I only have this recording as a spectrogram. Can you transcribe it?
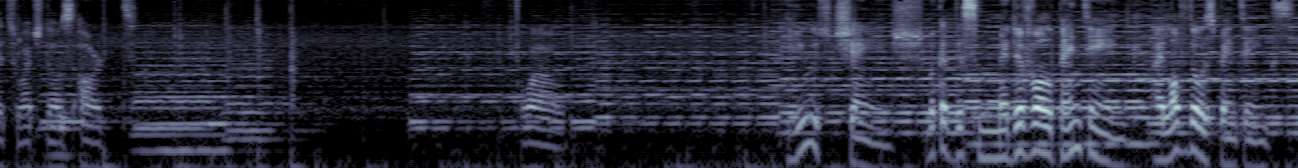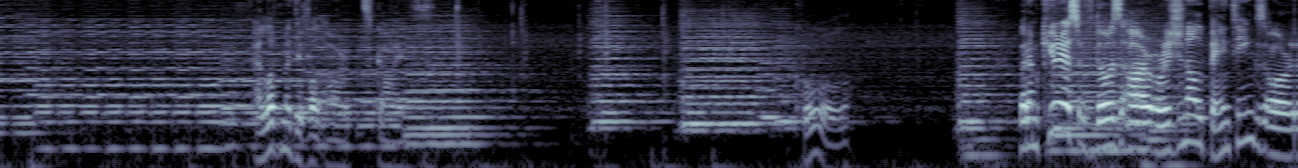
Let's watch those art. Wow. Huge change. Look at this medieval painting. I love those paintings. I love medieval art, guys. But I'm curious if those are original paintings or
